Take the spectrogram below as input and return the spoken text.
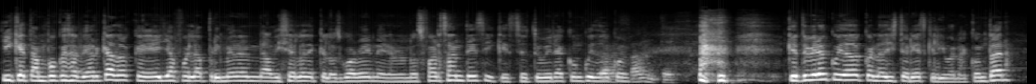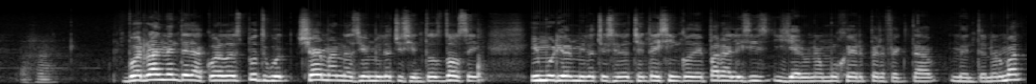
y que tampoco se había arcado, que ella fue la primera en avisarle de que los Warren eran unos farsantes y que se tuviera con cuidado con, que tuvieran cuidado con las historias que le iban a contar. Ajá. Pues realmente, de acuerdo a Sputwood, Sherman nació en 1812 y murió en 1885 de parálisis y ya era una mujer perfectamente normal,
